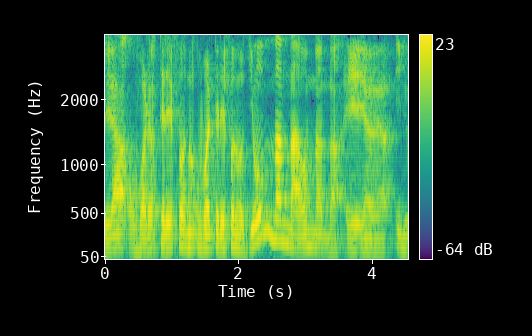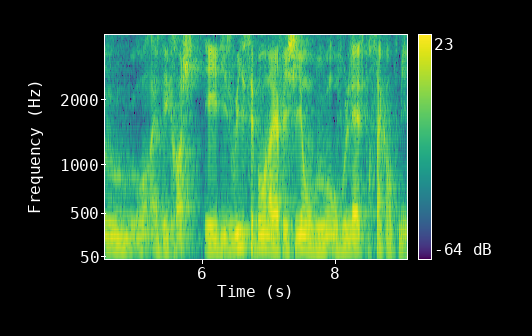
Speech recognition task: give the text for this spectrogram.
Et là, on voit leur téléphone, on voit le téléphone, on se dit oh maman, oh maman, et euh, ils nous, elle décroche et ils disent oui c'est bon, on a réfléchi, on vous, on vous laisse pour 50 000.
